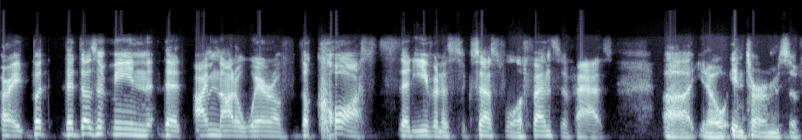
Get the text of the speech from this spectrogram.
All right, but that doesn't mean that I'm not aware of the costs that even a successful offensive has, uh, you know, in terms of,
